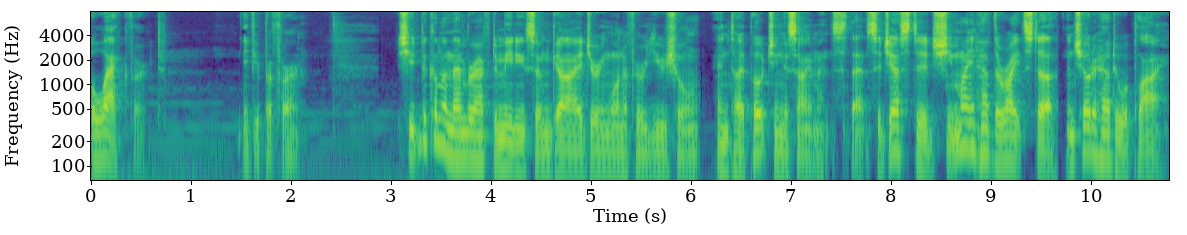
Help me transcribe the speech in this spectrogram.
A WACVERT, if you prefer. She'd become a member after meeting some guy during one of her usual anti poaching assignments that suggested she might have the right stuff and showed her how to apply.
